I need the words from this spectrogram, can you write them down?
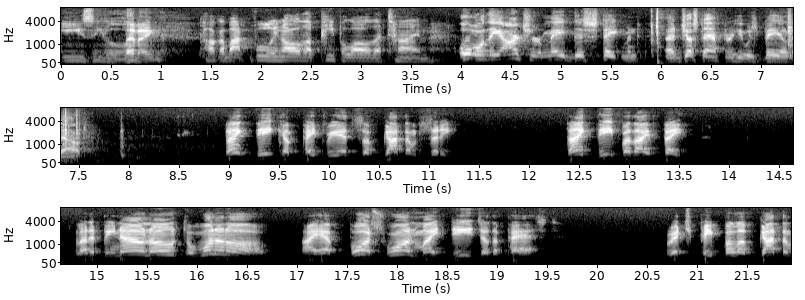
easy living. Talk about fooling all the people all the time. Oh, the archer made this statement uh, just after he was bailed out. Thank thee, compatriots of Gotham City. Thank thee for thy faith. Let it be now known to one and all, I have forsworn my deeds of the past. Rich people of Gotham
